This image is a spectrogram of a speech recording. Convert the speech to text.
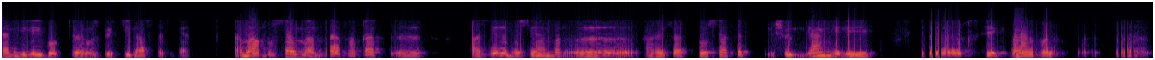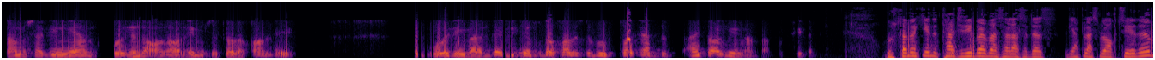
yangilik bo'libdi o'zbek kinosida degan man xursandman faqat ozgina bo'lsa ham bir haqiqat ko'rsatib shu yangilik qilsak baribir tomoshabinni ham qo'ynini ola olamiz to'laqonli o'ylaymanda lekin xudo xohlasa bu plakat deb ayta olmayman man bu film. Rustam aka endi tajriba masalasida gaplashmoqchi edim.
